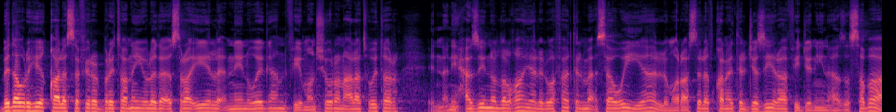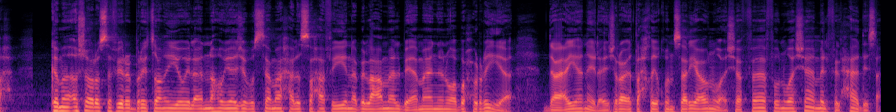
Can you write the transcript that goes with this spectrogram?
بدوره قال السفير البريطاني لدى إسرائيل نين ويغان في منشور على تويتر إنني حزين للغاية للوفاة المأساوية لمراسلة قناة الجزيرة في جنين هذا الصباح. كما أشار السفير البريطاني إلى أنه يجب السماح للصحفيين بالعمل بأمان وبحرية داعيا إلى إجراء تحقيق سريع وشفاف وشامل في الحادثة.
